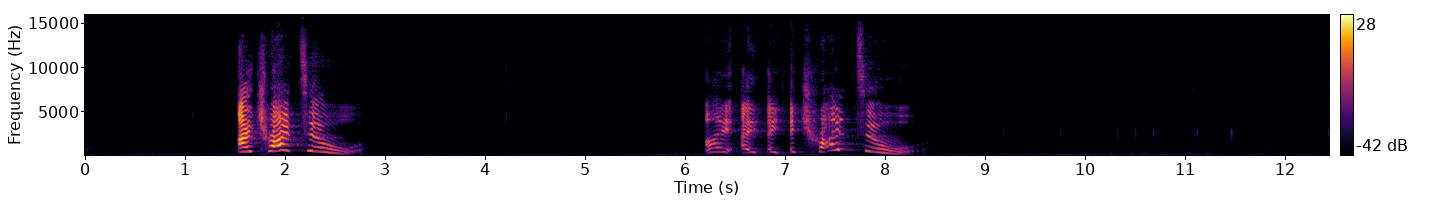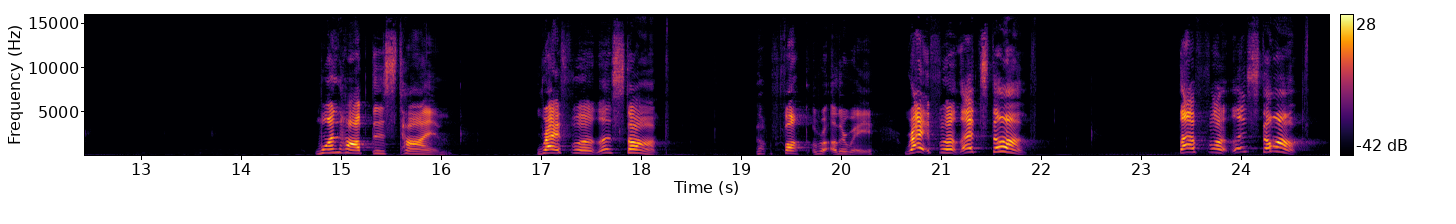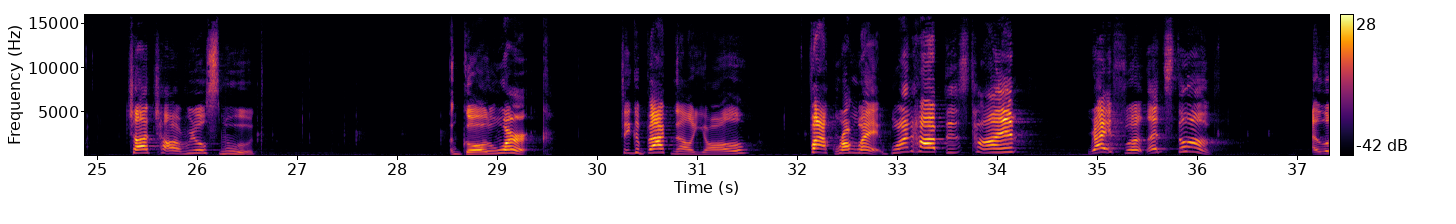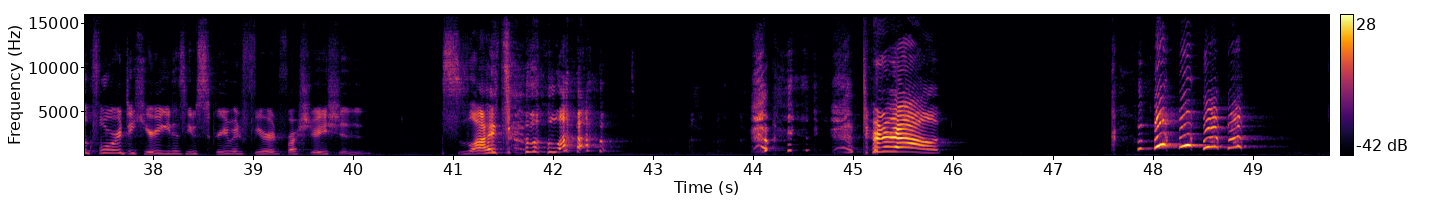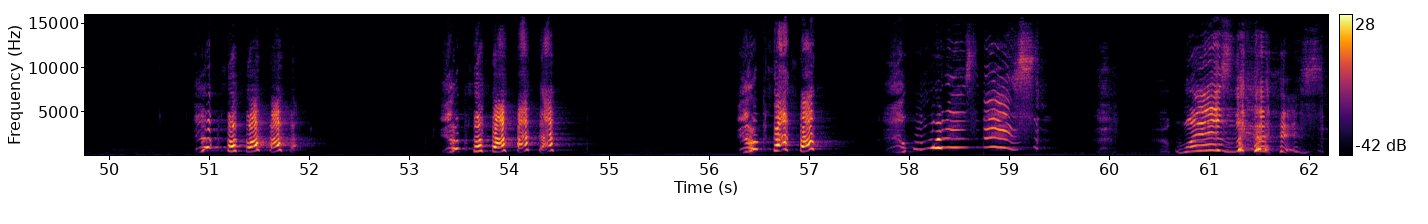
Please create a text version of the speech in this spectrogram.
I tried to! I, I, I, I tried to! One hop this time. Right foot, let's stomp. Fuck, other way. Right foot, let's stomp. Left foot, let's stomp. Cha-cha, real smooth. Go to work. Take it back now, y'all. Fuck, wrong way. One hop this time. Right foot, let's stomp. I look forward to hearing it as you scream in fear and frustration. Slide to the left. Turn around! what is this? What is this?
